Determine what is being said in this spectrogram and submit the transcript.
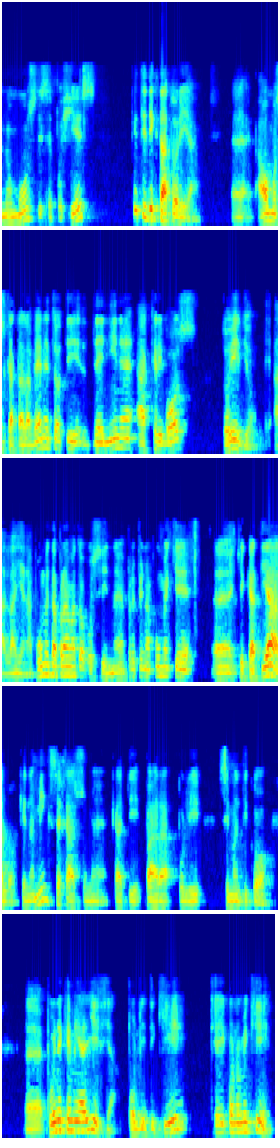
νομούς της εποχής και τη δικτατορία. Ε, όμως καταλαβαίνετε ότι δεν είναι ακριβώς το ίδιο. Αλλά για να πούμε τα πράγματα όπως είναι πρέπει να πούμε και, ε, και κάτι άλλο και να μην ξεχάσουμε κάτι πάρα πολύ σημαντικό που είναι και μια αλήθεια. Πολιτική και οικονομική.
